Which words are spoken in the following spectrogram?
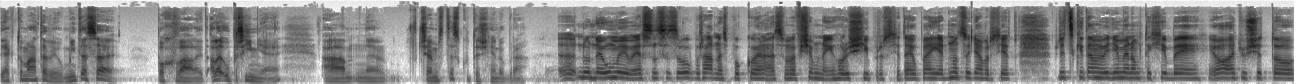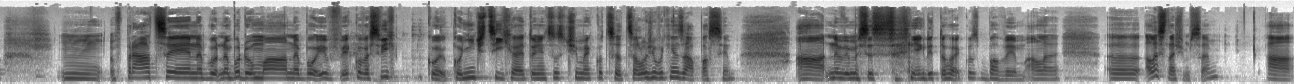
jak to máte vy? Umíte se pochválit, ale upřímně. A v čem jste skutečně dobrá? Eh, no neumím, já jsem se sebou pořád nespokojená, já jsem ve všem nejhorší, prostě to je úplně jedno, co dělám, prostě vždycky tam vidím jenom ty chyby, jo, ať už je to mm, v práci, nebo, nebo doma, nebo i v, jako ve svých koníčcích a je to něco, s čím jako celoživotně zápasím. A nevím, jestli se někdy toho jako zbavím, ale, uh, ale snažím se. A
